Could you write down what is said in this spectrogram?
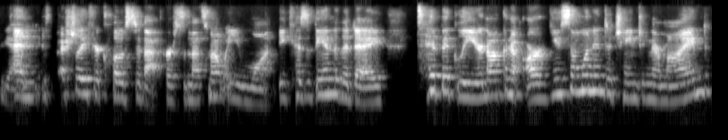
yeah And especially if you're close to that person, that's not what you want because at the end of the day, typically you're not going to argue someone into changing their mind,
